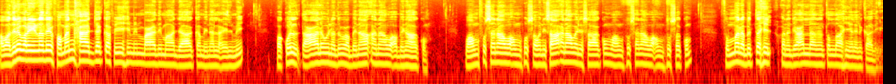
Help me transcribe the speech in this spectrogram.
അപ്പോൾ അതിൽ പറയുന്നത് ഫമൻ ഹാജക്ക ഫീഹി മിൻ ബാദി ജാക മിനൽ ഫഖുൽ തആലൂ നദു അബിനാഅന വ അബിനാക്കും വംഫുസന അംഫുസ വ നിസാഅന നിസാക്കും വംഫുസന അംഫുസക്കും സുമ്മ അലൽ കാദിബി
